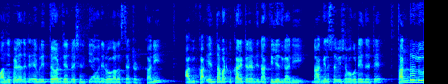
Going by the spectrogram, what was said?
వాళ్ళు చెప్పేది ఏంటంటే ఎవ్రీ థర్డ్ జనరేషన్కి అవన్నీ రోగాలు వస్తాయి అంటాడు. కానీ అవి ఎంత మటుకు కరెక్ట్ అనేది నాకు తెలియదు కానీ నాకు తెలిసిన విషయం ఒకటి ఏంటంటే తండ్రులు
